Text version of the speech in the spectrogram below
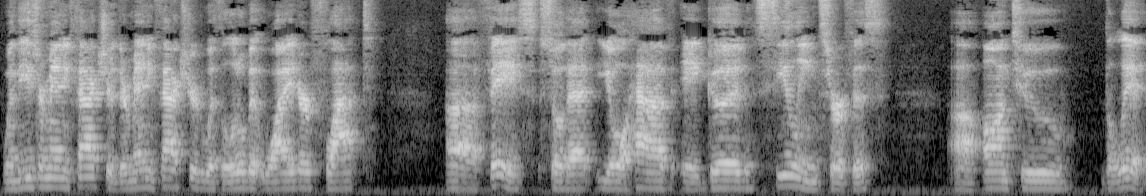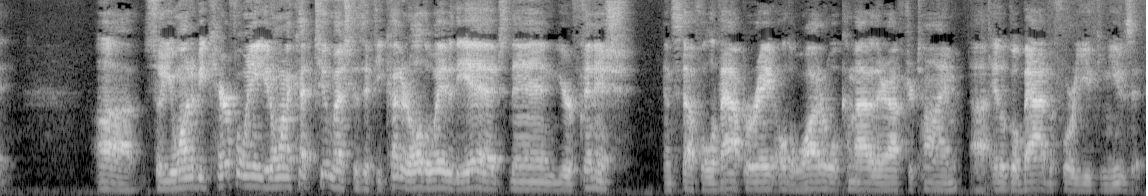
when these are manufactured, they're manufactured with a little bit wider, flat uh, face so that you'll have a good sealing surface uh, onto the lid. Uh, so you want to be careful when you, you don't want to cut too much because if you cut it all the way to the edge, then your finish and stuff will evaporate. All the water will come out of there after time. Uh, it'll go bad before you can use it.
